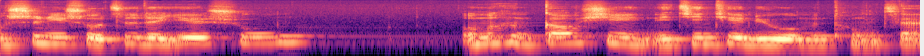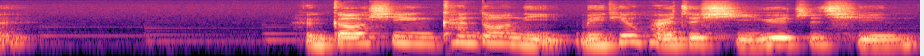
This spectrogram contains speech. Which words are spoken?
我是你所知的耶稣。我们很高兴你今天与我们同在，很高兴看到你每天怀着喜悦之情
